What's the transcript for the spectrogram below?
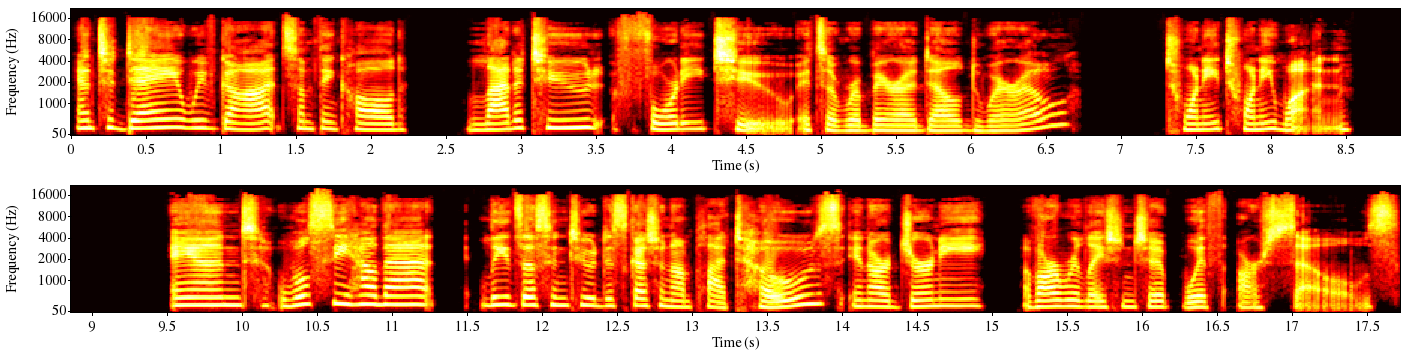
And today we've got something called Latitud 42. It's a Ribera del Duero 2021. And we'll see how that leads us into a discussion on plateaus in our journey of our relationship with ourselves.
